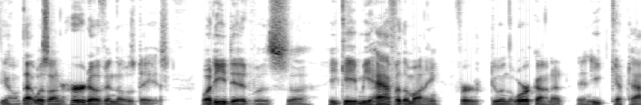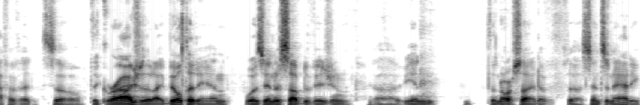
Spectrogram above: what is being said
you know that was unheard of in those days. What he did was uh, he gave me half of the money for doing the work on it, and he kept half of it. So the garage that I built it in was in a subdivision uh, in the north side of uh, Cincinnati.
